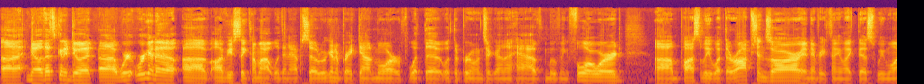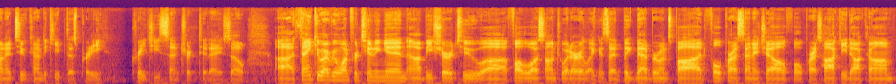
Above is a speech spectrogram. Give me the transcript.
uh, no, that's going to do it. Uh, we're we're going to uh, obviously come out with an episode. We're going to break down more of what the what the Bruins are going to have moving forward, um, possibly what their options are, and everything like this. We wanted to kind of keep this pretty Krejci centric today. So, uh, thank you everyone for tuning in. Uh, be sure to uh, follow us on Twitter. Like I said, Big Bad Bruins Pod, Full Press NHL, full press FullPressHockey.com.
